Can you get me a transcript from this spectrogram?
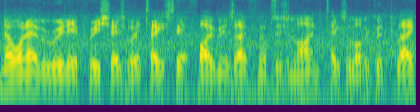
no one ever really appreciates what it takes to get five minutes out from the opposition line. It takes a lot of good play.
